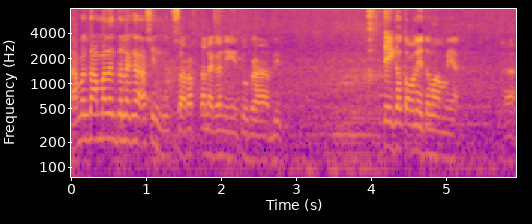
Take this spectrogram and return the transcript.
Tama-tama lang talaga, asin. Sarap talaga nito, grabe. Take out ako nito mamaya. Yeah.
